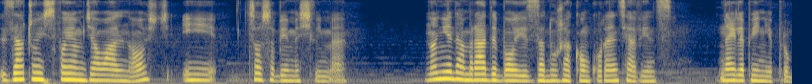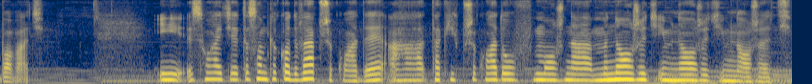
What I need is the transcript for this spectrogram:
zacząć swoją działalność i co sobie myślimy? no nie dam rady, bo jest za duża konkurencja, więc najlepiej nie próbować. I słuchajcie, to są tylko dwa przykłady, a takich przykładów można mnożyć i mnożyć i mnożyć.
